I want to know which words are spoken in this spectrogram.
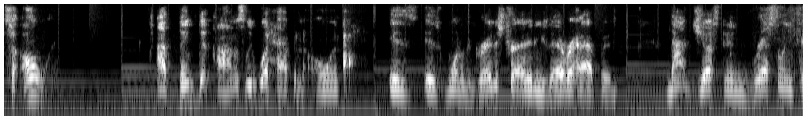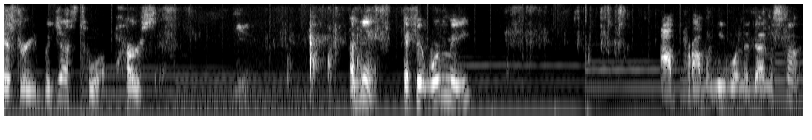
to Owen. I think that honestly what happened to Owen is is one of the greatest tragedies that ever happened, not just in wrestling history, but just to a person. Yeah. Again, if it were me, I probably wouldn't have done the stunt.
